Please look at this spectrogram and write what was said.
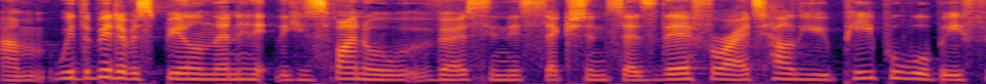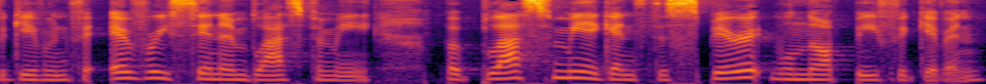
um, with a bit of a spiel, and then his final verse in this section says, Therefore I tell you, people will be forgiven for every sin and blasphemy, but blasphemy against the Spirit will not be forgiven.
